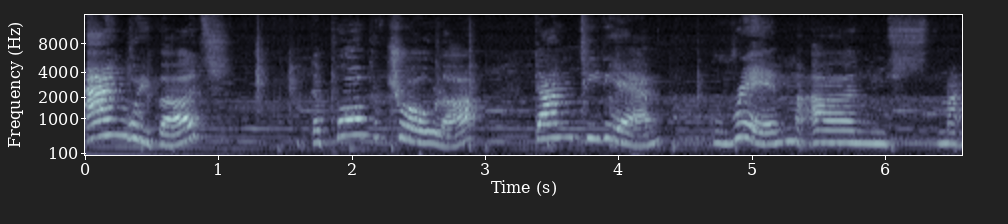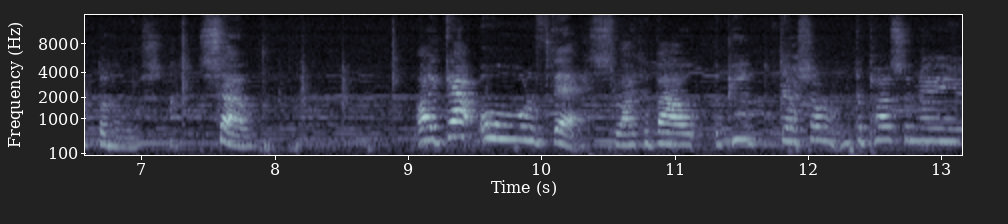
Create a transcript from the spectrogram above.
Angry Birds, the Paw Patroller, Dan TDM, Grim and McDonald's. So, I get all of this, like about the people, the, some, the person who,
